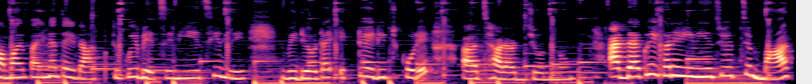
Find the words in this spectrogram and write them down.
সময় পাই না, তাই রাতটুকুই বেছে নিয়েছি যে ভিডিওটা একটু এডিট করে ছাড়ার জন্য। আর দেখো, এখানে নিয়ে নিয়েছি হচ্ছে মাছ।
